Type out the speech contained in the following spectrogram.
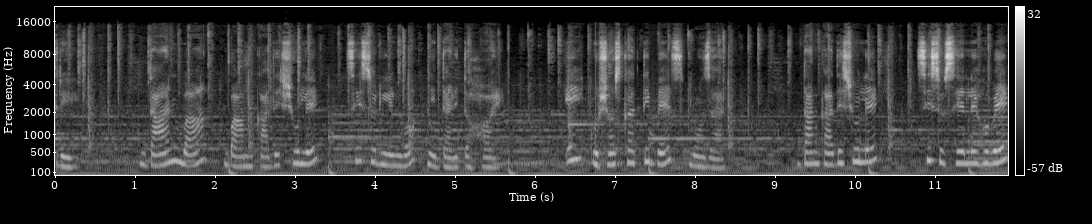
থ্রি ডান বা বাম কাঁধে শুলে শিশুর লিঙ্গ নির্ধারিত হয়। এই কুসংস্কারটি বেশ মজার। ডান কাঁধে শুলে শিশু ছেলে হবে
